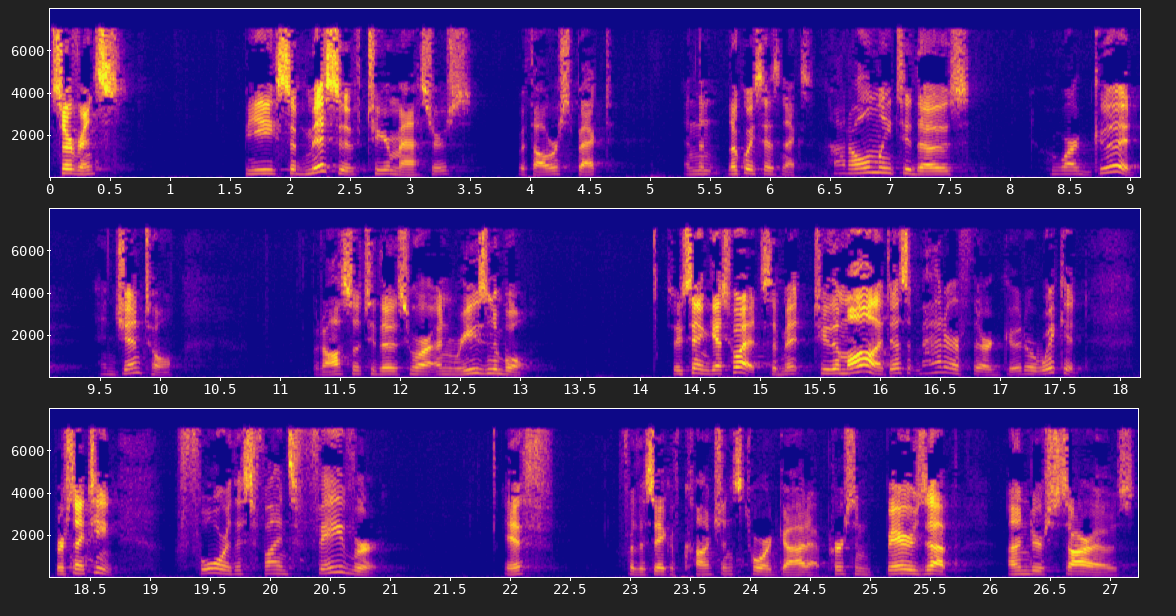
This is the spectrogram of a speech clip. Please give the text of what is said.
Servants, be submissive to your masters with all respect. And then look what he says next. Not only to those who are good and gentle, but also to those who are unreasonable. So he's saying, guess what? Submit to them all. It doesn't matter if they're good or wicked. Verse 19. For this finds favor if, for the sake of conscience toward God, a person bears up under sorrows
